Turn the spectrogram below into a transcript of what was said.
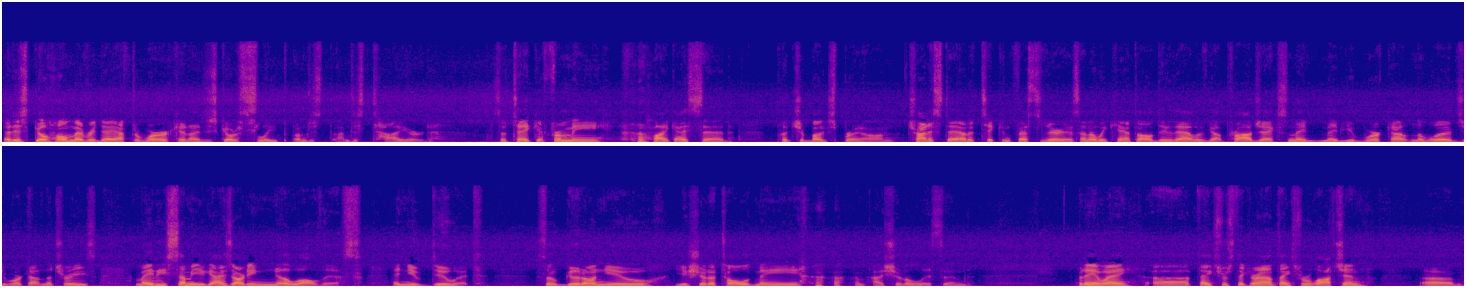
I just go home every day after work and I just go to sleep. I'm just I'm just tired. So take it from me, like I said, put your bug spray on. Try to stay out of tick infested areas. I know we can't all do that. We've got projects. Maybe maybe you work out in the woods, you work out in the trees. Maybe some of you guys already know all this and you do it so good on you. You should have told me. I should have listened. But anyway, uh, thanks for sticking around. Thanks for watching. Um,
